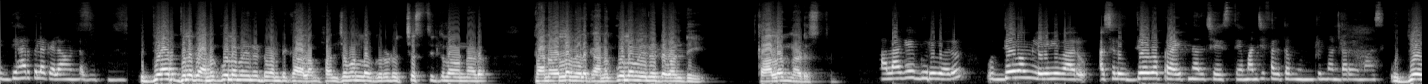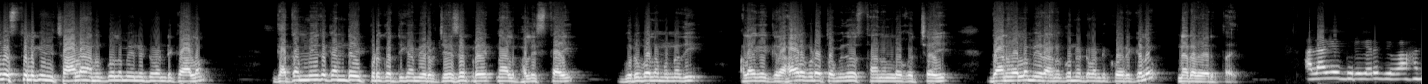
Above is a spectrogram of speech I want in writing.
విద్యార్థులకు ఎలా ఉండబోతుంది? విద్యార్థులకు అనుకూలమైనటువంటి కాలం పంచమంలో గురుడు ఉచ్చస్థితిలో ఉన్నాడు. దానివల్ల వీళ్ళకి అనుకూలమైనటువంటి కాలం నడుస్తుంది. అలాగే గురుగారు ఉద్యోగం లేని వారు అసలు ఉద్యోగ ప్రయత్నాలు చేస్తే మంచి ఫలితం ఉంటుందంటారు ఉద్యోగస్తులకి ఇది చాలా అనుకూలమైనటువంటి కాలం. గతం మీద కంటే ఇప్పుడు కొద్దిగా మీరు చేసే ప్రయత్నాలు ఫలిస్తాయి. గురుబలం ఉన్నది అలాగే గ్రహాలు కూడా తొమ్మిదవ స్థానంలోకి వచ్చాయి. దానివల్ల మీరు అనుకున్నటువంటి కోరికలు నెరవేరుతాయి. అలాగే గురుగారు వివాహం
